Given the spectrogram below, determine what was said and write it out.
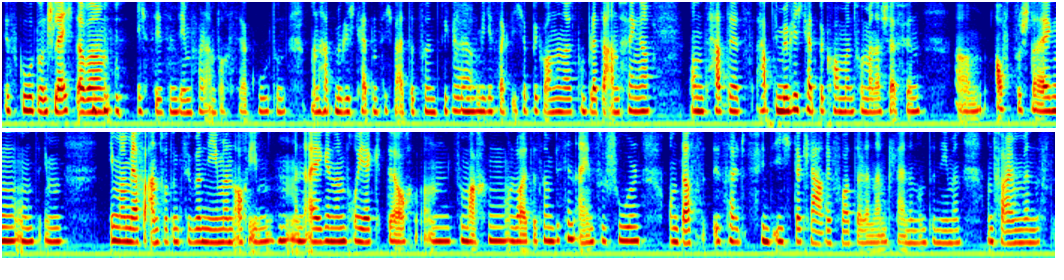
ist gut und schlecht, aber ich sehe es in dem Fall einfach sehr gut und man hat Möglichkeiten, sich weiterzuentwickeln. Ja. Wie gesagt, ich habe begonnen als kompletter Anfänger und hatte jetzt, habe die Möglichkeit bekommen, von meiner Chefin ähm, aufzusteigen und im immer mehr Verantwortung zu übernehmen, auch eben meine eigenen Projekte auch ähm, zu machen Leute so ein bisschen einzuschulen. Und das ist halt, finde ich, der klare Vorteil an einem kleinen Unternehmen. Und vor allem, wenn das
